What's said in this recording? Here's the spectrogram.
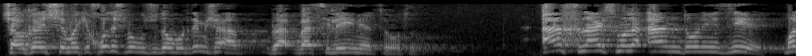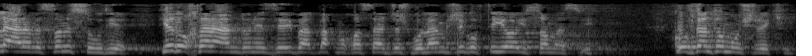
شبکه اجتماعی که خودش به وجود آورده میشه وسیله این ارتباطات اصل عکس مال اندونزیه مال عربستان سعودیه. یه دختر اندونزیایی بدبخت می‌خواسته از جاش بلند بشه گفته یا عیسی مسیح. گفتن تو مشرکی.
